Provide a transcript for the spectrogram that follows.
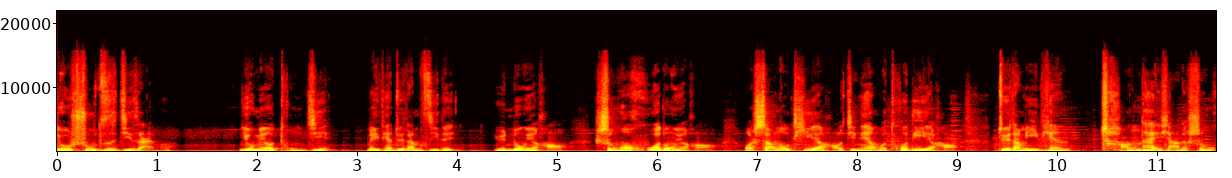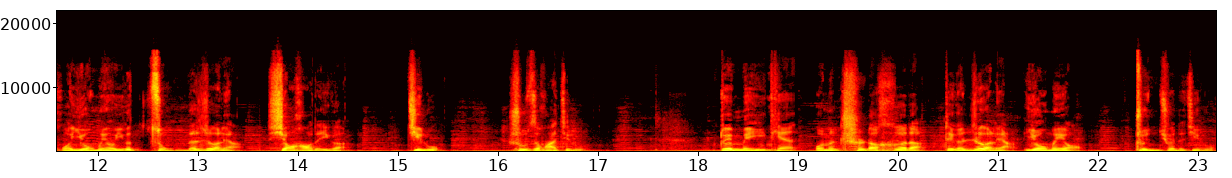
有数字记载吗？有没有统计？每天对咱们自己的运动也好，生活活动也好，我上楼梯也好，今天我拖地也好，对咱们一天常态下的生活有没有一个总的热量消耗的一个记录，数字化记录？对每一天我们吃的喝的这个热量有没有准确的记录？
